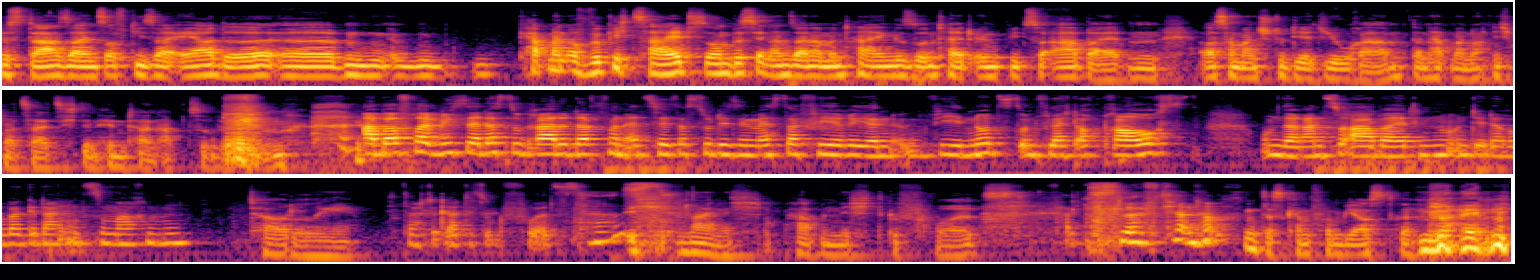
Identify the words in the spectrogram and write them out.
des Daseins auf dieser Erde. Äh, hat man auch wirklich Zeit, so ein bisschen an seiner mentalen Gesundheit irgendwie zu arbeiten. Außer man studiert Jura. Dann hat man noch nicht mal Zeit, sich den Hintern abzuwischen. Aber freut mich sehr, dass du gerade davon erzählst, dass du die Semesterferien irgendwie nutzt und vielleicht auch brauchst, um daran zu arbeiten und dir darüber Gedanken zu machen. Totally. Ich dachte gerade, dass du gefurzt hast. Ich, nein, ich habe nicht gefurzt. Fuck, das läuft ja noch. Das kann von mir aus drin bleiben.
